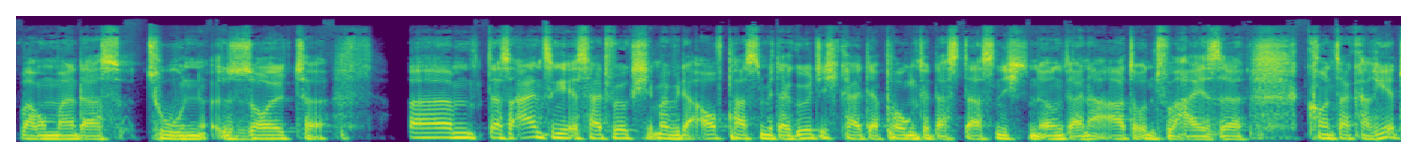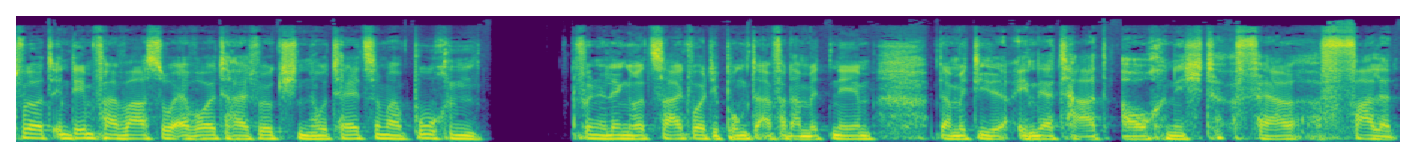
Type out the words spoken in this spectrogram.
warum man das tun sollte. Ähm, das Einzige ist halt wirklich immer wieder aufpassen mit der Gültigkeit der Punkte, dass das nicht in irgendeiner Art und Weise konterkariert wird. In dem Fall war es so, er wollte halt wirklich ein Hotelzimmer buchen für eine längere Zeit, wollte die Punkte einfach da mitnehmen, damit die in der Tat auch nicht verfallen.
